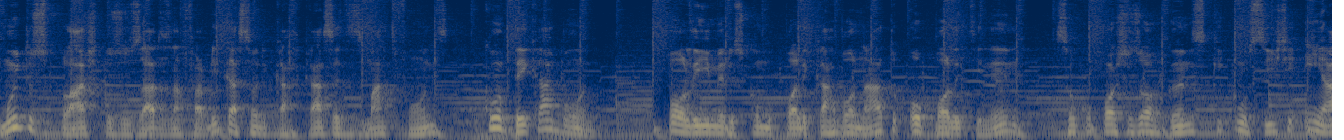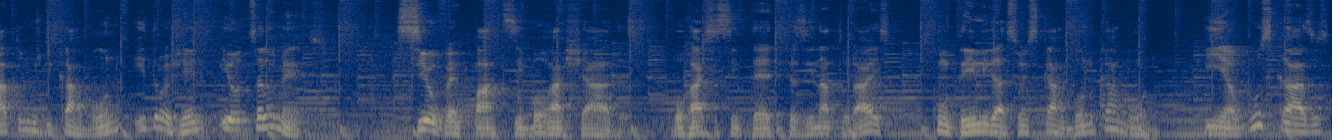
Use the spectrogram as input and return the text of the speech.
Muitos plásticos usados na fabricação de carcaças de smartphones contêm carbono. Polímeros como policarbonato ou polietileno são compostos orgânicos que consistem em átomos de carbono, hidrogênio e outros elementos. Se houver partes emborrachadas, borrachas sintéticas e naturais, contêm ligações carbono-carbono. E em alguns casos,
